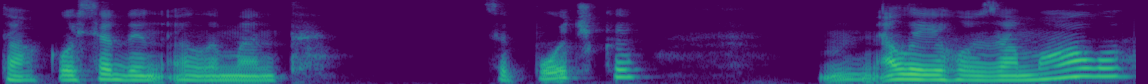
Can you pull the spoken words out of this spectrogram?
Так, ось один елемент цепочки, але його замало.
